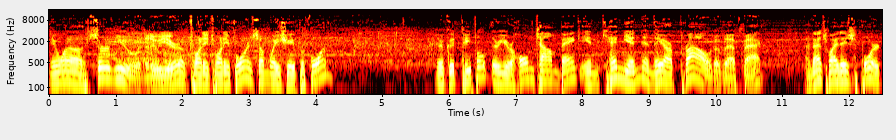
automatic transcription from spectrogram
They want to serve you in the new year of 2024 in some way, shape, or form. They're good people. They're your hometown bank in Kenyon, and they are proud of that fact. And that's why they support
